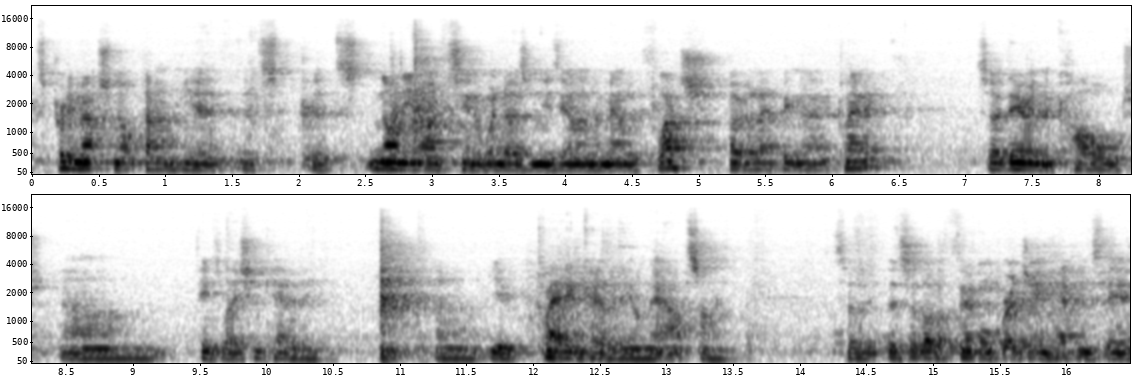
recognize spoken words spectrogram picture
it's pretty much not done here. It's it's 99% of windows in New Zealand are mounted flush, overlapping the cladding. So they're in the cold um, ventilation cavity, um, your cladding cavity on the outside. So there's a lot of thermal bridging happens there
